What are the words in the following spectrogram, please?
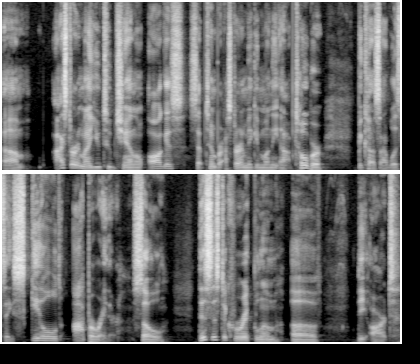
Um, I started my YouTube channel August, September. I started making money in October because I was a skilled operator. So this is the curriculum of the art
